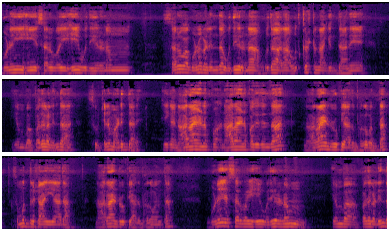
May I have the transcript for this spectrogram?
ಗುಣೈಹಿ ಸರ್ವೈಹಿ ಉದೀರ್ಣಂ. ಸರ್ವ ಗುಣಗಳಿಂದ ಉದೀರ್ಣ, ಉದಾರ, ಉತ್ಕೃಷ್ಟನಾಗಿದ್ದಾನೆ ಎಂಬ ಪದಗಳಿಂದ ಸೂಚನೆ ಮಾಡಿದ್ದಾರೆ. ಈಗ ನಾರಾಯಣ ಪ, ನಾರಾಯಣ ಪದದಿಂದ ನಾರಾಯಣ ರೂಪಿಯಾದ ಭಗವಂತ, ಸಮುದ್ರಶಾಹಿಯಾದ ನಾರಾಯಣ ರೂಪಿಯಾದ ಭಗವಂತ ಗುಣೇ ಸರ್ವೈಹಿ ಉದೀರ್ಣಂ ಎಂಬ ಪದಗಳಿಂದ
